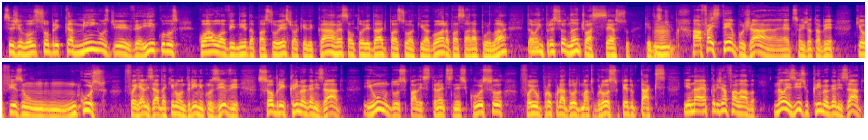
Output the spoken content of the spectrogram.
sigiloso sobre caminhos de veículos, qual avenida passou este ou aquele carro, essa autoridade passou aqui agora, passará por lá. Então é impressionante o acesso que eles uhum. tinham. Ah, faz tempo já, Edson e JB, que eu fiz um, um curso foi realizado aqui em Londrina, inclusive, sobre crime organizado. E um dos palestrantes nesse curso foi o procurador do Mato Grosso, Pedro Tax. E na época ele já falava: não existe o crime organizado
